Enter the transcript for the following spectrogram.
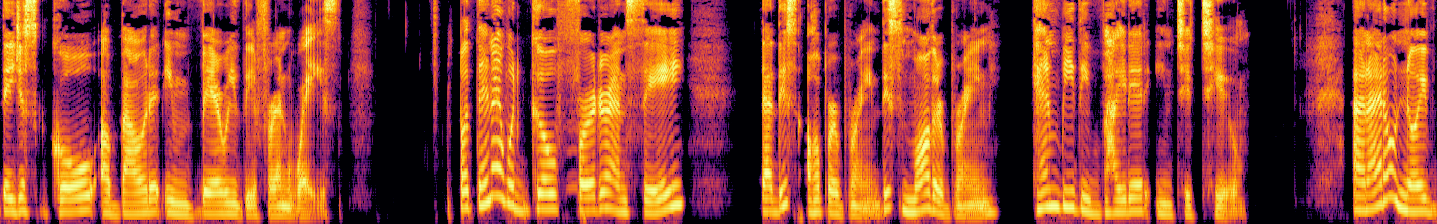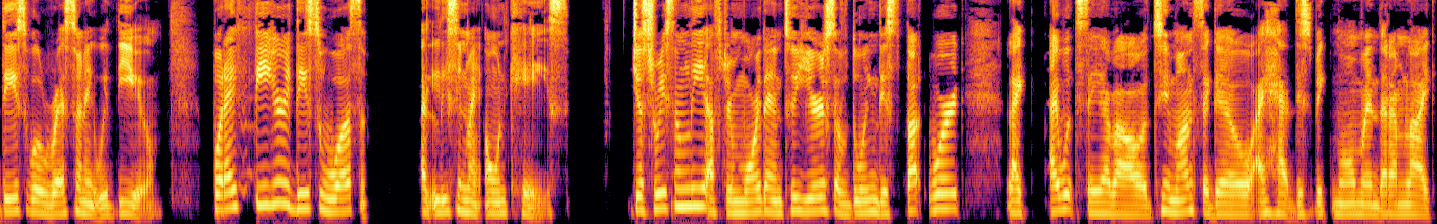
They just go about it in very different ways. But then I would go further and say that this upper brain, this mother brain can be divided into two. And I don't know if this will resonate with you, but I figured this was, at least in my own case. Just recently, after more than two years of doing this thought work, like I would say about two months ago, I had this big moment that I'm like,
